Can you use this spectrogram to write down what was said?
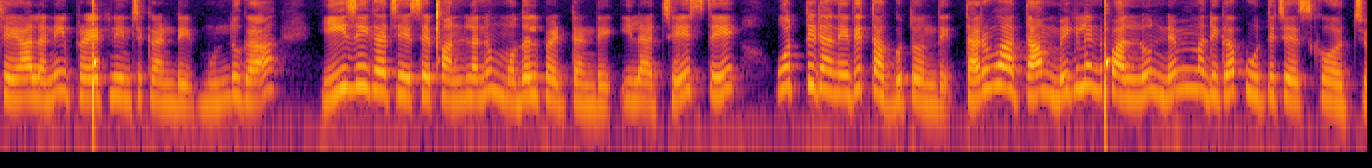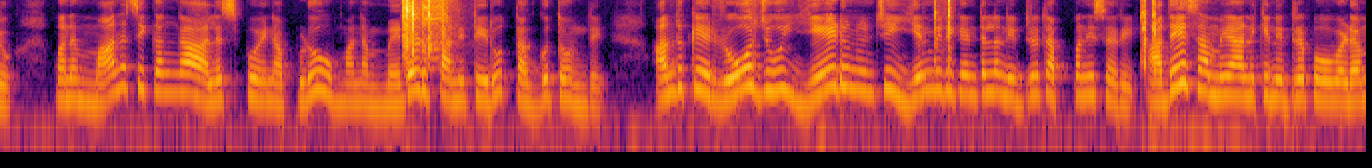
చేయాలని ప్రయత్నించకండి. ముందుగా ఈజీగా చేసే పనులను మొదలు పెట్టండి ఇలా చేస్తే ఒత్తిడి అనేది తగ్గుతుంది. తరువాత మిగిలిన పనులు నెమ్మదిగా పూర్తి చేసుకోవచ్చు. మనం మానసికంగా అలసిపోయినప్పుడు మన మెదడు పనితీరు తగ్గుతుంది. అందుకే రోజు ఏడు నుంచి ఎనిమిది గంటల నిద్ర తప్పనిసరి. అదే సమయానికి నిద్రపోవడం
